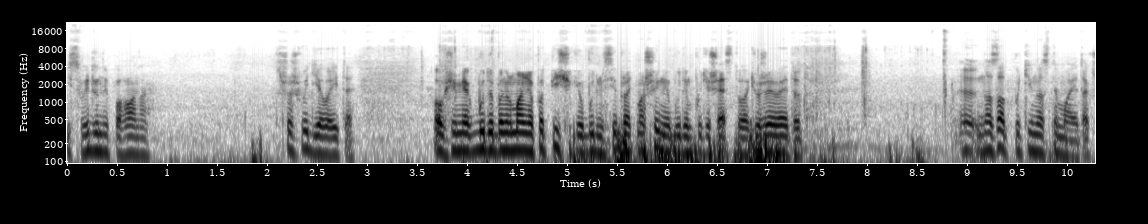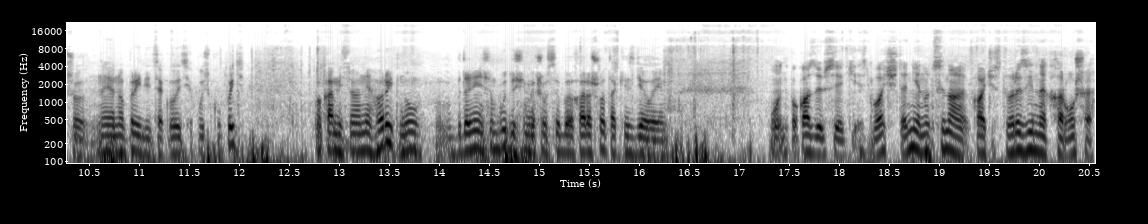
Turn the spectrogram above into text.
І з виду непогано. Що ж ви делаєте? В общем, як буде нормально підписчиків, будемо всі брати машини, будемо путешествувати. Уже этот... е, Назад путі нас немає, так що, напевно, прийдеться колись якусь купити. Поки вона не горить, ну, в дальнейшем будущем, якщо все буде хорошо, так і зробимо. Вон, показує все як є. Бачите? Ні, ну ціна, качество, резина хороша.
